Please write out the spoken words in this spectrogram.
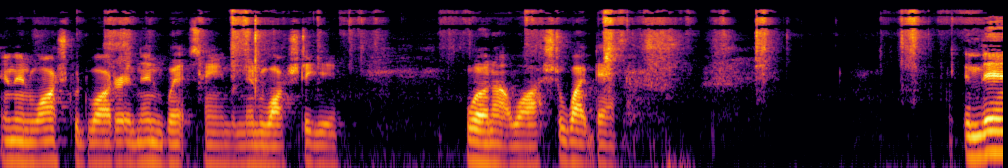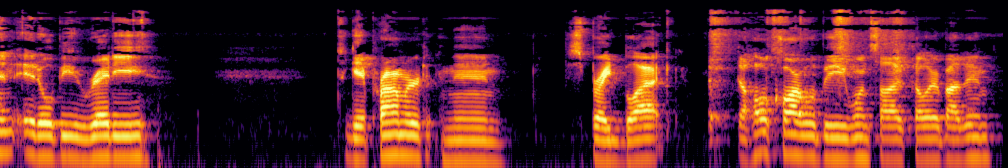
and then washed with water and then wet sand and then washed again. Well, not washed, wiped down. And then it'll be ready to get primered and then sprayed black. the whole car will be one solid color by then.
